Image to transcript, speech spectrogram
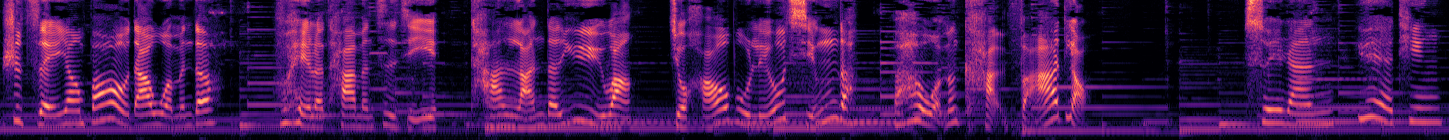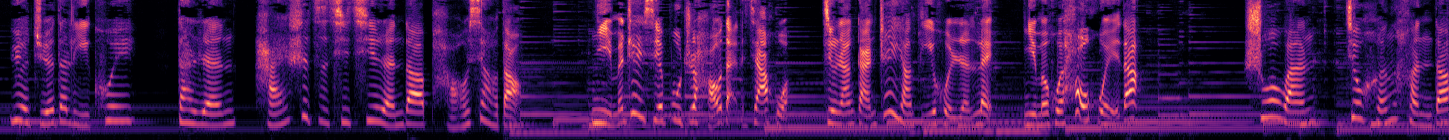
是怎样报答我们的？为了他们自己。贪婪的欲望就毫不留情的把我们砍伐掉。虽然越听越觉得理亏，但人还是自欺欺人的咆哮道：“你们这些不知好歹的家伙，竟然敢这样诋毁人类，你们会后悔的！”说完，就狠狠地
